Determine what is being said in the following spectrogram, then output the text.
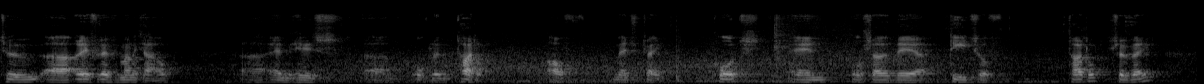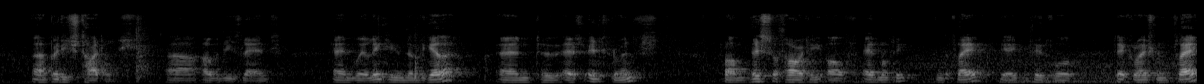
to uh, Rewherewha Manukau uh, and his uh, Auckland title of magistrate courts and also their deeds of title, survey, British titles over these lands. and we're linking them together and to as instruments from this authority of Admiralty and the flag, the 1834 Declaration flag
